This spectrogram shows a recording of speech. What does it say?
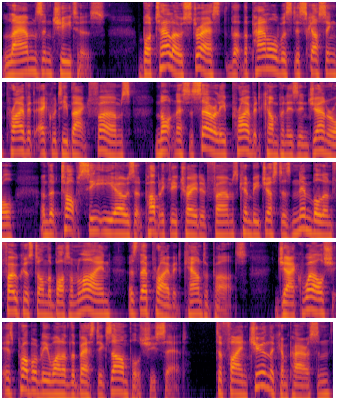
Lambs and cheetahs. Botelho stressed that the panel was discussing private equity backed firms, not necessarily private companies in general, and that top CEOs at publicly traded firms can be just as nimble and focused on the bottom line as their private counterparts. Jack Welch is probably one of the best examples, she said. To fine tune the comparison,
